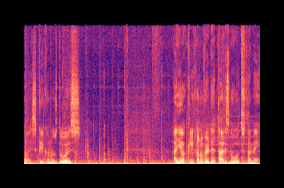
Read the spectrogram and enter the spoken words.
Ó, você clica nos dois. Aí, ó, clica no ver detalhes no outro também.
